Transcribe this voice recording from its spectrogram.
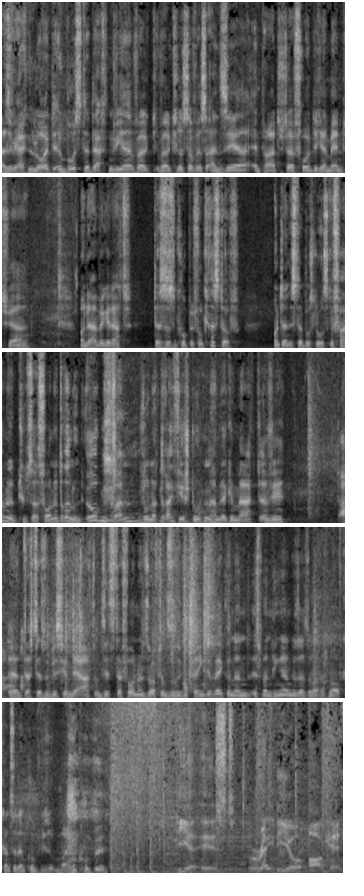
Also wir hatten Leute im Bus, da dachten wir, weil, weil Christoph ist ein sehr empathischer, freundlicher Mensch, ja. Und da haben wir gedacht, das ist ein Kumpel von Christoph. Und dann ist der Bus losgefahren und der Typ saß vorne drin. Und irgendwann, so nach drei, vier Stunden, haben wir gemerkt, irgendwie, äh, dass der so ein bisschen nervt und sitzt da vorne und säuft unsere Getränke weg. Und dann ist man hingegangen und gesagt, so, pass mal auf, kannst du deinem Kumpel, wieso mein Kumpel? Hier ist Radio Orchid,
